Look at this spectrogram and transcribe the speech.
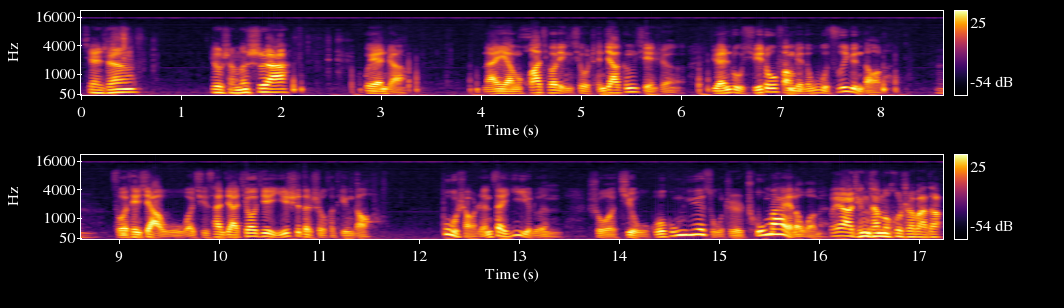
先生，有什么事啊？委员长，南阳华侨领袖陈嘉庚先生援助徐州方面的物资运到了。嗯，昨天下午我去参加交接仪式的时候听到。不少人在议论，说九国公约组织出卖了我们。不要听他们胡说八道。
